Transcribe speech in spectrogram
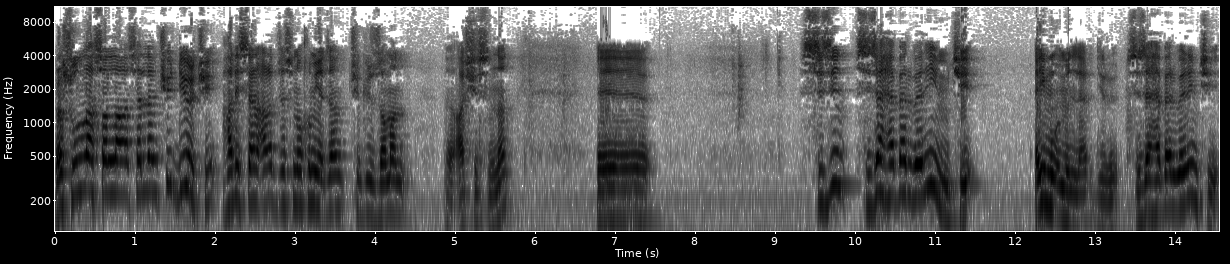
Resulullah sallallahu aleyhi ve sellem ki, diyor ki hadislerin Arapçasını okumayacağım çünkü zaman e, aşısından. Eee sizin size haber vereyim ki ey müminler diyor size haber vereyim ki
